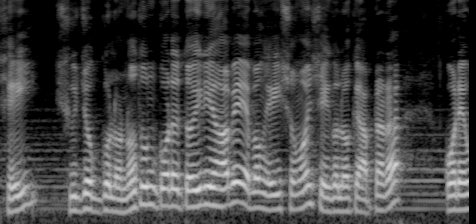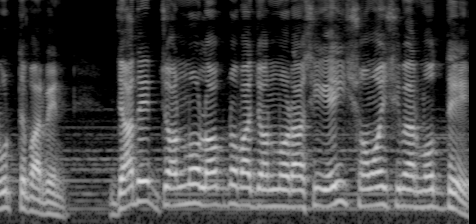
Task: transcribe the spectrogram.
সেই সুযোগগুলো নতুন করে তৈরি হবে এবং এই সময় সেগুলোকে আপনারা করে উঠতে পারবেন। যাদের জন্ম, লগ্ন বা জন্ম রাশি এই সময়সীমার মধ্যে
